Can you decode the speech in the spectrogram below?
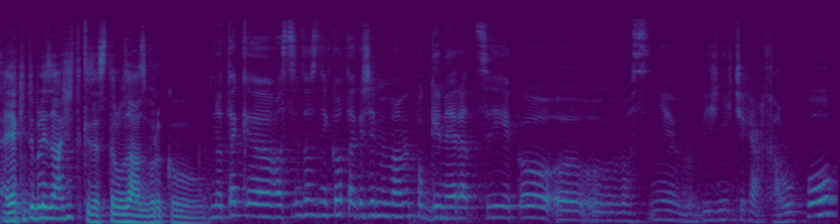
a jaký to byly zážitky se Stelou Zázvorkovou? No tak eh, vlastně to vzniklo tak, že my máme po generaci jako vlastně v Jižních Čechách chalupu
